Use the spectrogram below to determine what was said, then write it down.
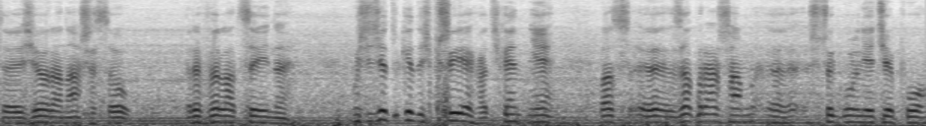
Te jeziora nasze są rewelacyjne. Musicie tu kiedyś przyjechać, chętnie Was e, zapraszam, e, szczególnie ciepło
